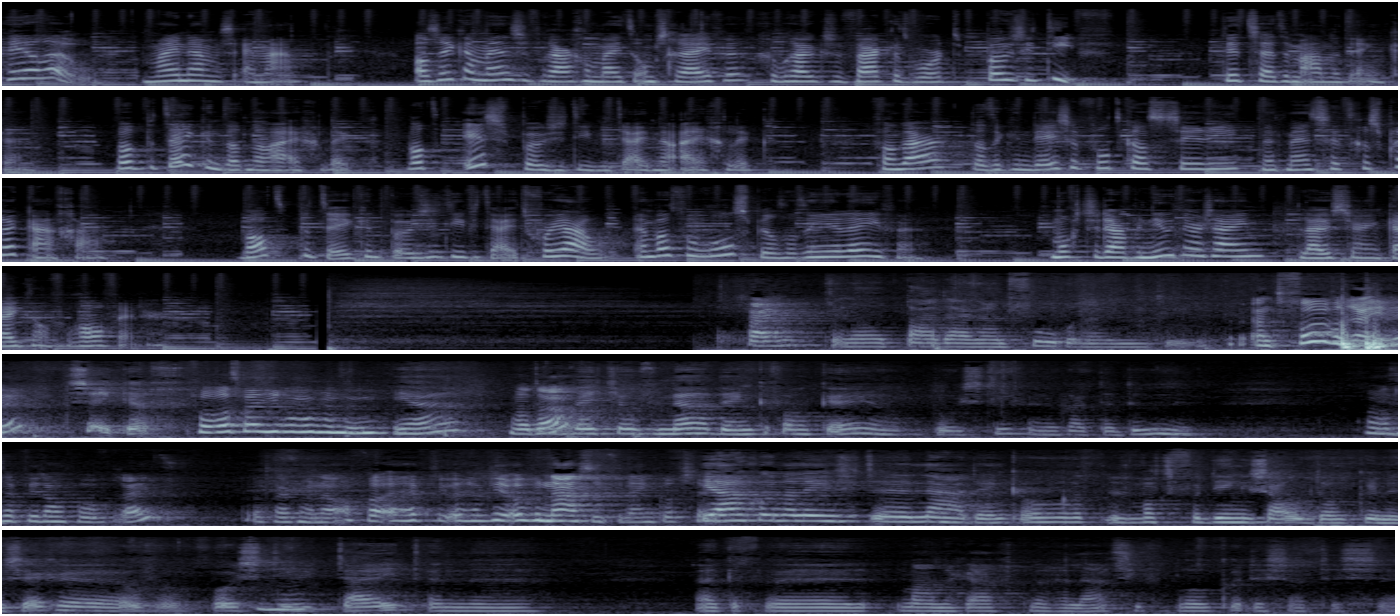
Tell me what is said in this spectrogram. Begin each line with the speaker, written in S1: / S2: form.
S1: Hey hallo, mijn naam is Emma. Als ik aan mensen vraag om mij te omschrijven, gebruiken ze vaak het woord positief. Dit zet hem aan het denken. Wat betekent dat nou eigenlijk? Wat is positiviteit nou eigenlijk? Vandaar dat ik in deze podcastserie met mensen het gesprek aanga. Wat betekent positiviteit voor jou en wat voor rol speelt dat in je leven? Mocht je daar benieuwd naar zijn, luister en kijk dan vooral verder. Fijn.
S2: Ik ben al een paar dagen aan het voorbereiden natuurlijk.
S1: Aan het voorbereiden
S2: Zeker.
S1: voor wat wij hier allemaal gaan doen.
S2: Ja?
S1: Wat
S2: Een
S1: dan?
S2: beetje over nadenken van oké, positief en hoe ga ik dat doen?
S1: Wat heb je dan voorbereid? Dat vraag ik me nou af. Heb je, heb je over na zitten denken of zo?
S2: Ja, gewoon alleen zitten nadenken over wat, wat voor dingen zou ik dan kunnen zeggen over positiviteit. En eh, nou, ik heb eh, maandagavond mijn relatie verbroken, dus dat is... eh,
